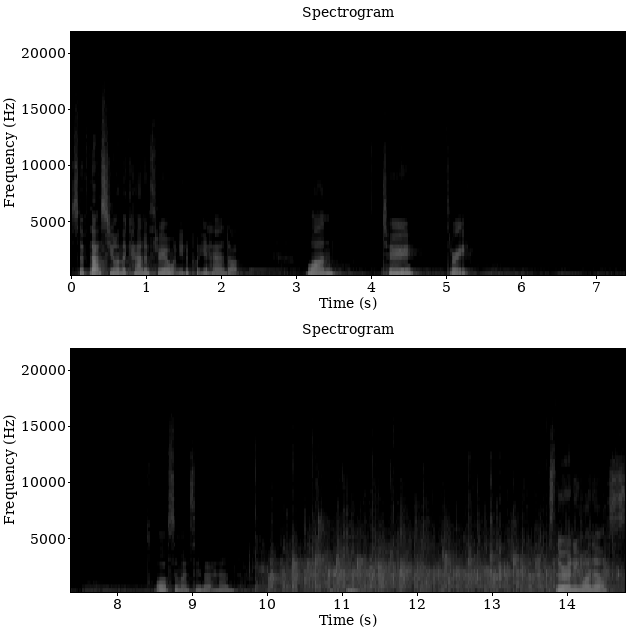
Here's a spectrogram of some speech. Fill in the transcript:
So if that's you on the count of three, I want you to put your hand up. One, two, three. Awesome, I see that hand. Is there anyone else?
